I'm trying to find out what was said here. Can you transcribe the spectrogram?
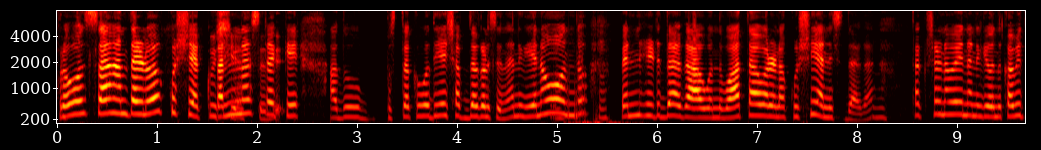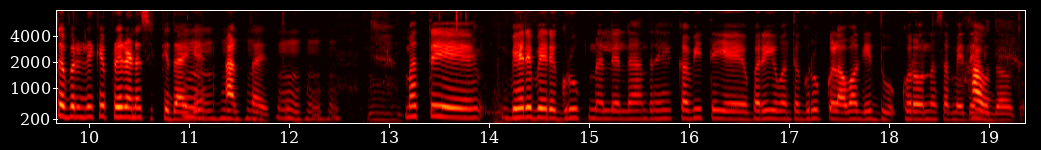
ಪ್ರೋತ್ಸಾಹ ಅಂತ ಹೇಳುವಾಗ ಖುಷಿ ತನ್ನಷ್ಟಕ್ಕೆ ಅದು ಪುಸ್ತಕ ಓದಿಯೇ ಶಬ್ದಗಳಿಸಿದೆ ನನಗೇನೋ ಒಂದು ಪೆನ್ ಹಿಡಿದಾಗ ಆ ಒಂದು ವಾತಾವರಣ ಖುಷಿ ಅನಿಸಿದಾಗ ತಕ್ಷಣವೇ ನನಗೆ ಒಂದು ಕವಿತೆ ಬರೀಲಿಕ್ಕೆ ಪ್ರೇರಣೆ ಸಿಕ್ಕಿದ ಹಾಗೆ ಆಗ್ತಾ ಇತ್ತು. ಮತ್ತೆ ಬೇರೆ ಬೇರೆ ಗ್ರೂಪ್ ನಲ್ಲೆಲ್ಲ ಅಂದ್ರೆ ಕವಿತೆ ಬರೆಯುವಂತ ಗ್ರೂಪ್ಗಳು ಅವಾಗ ಇದ್ವು ಕೊರೋನಾ ಸಮಯದಲ್ಲಿ.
